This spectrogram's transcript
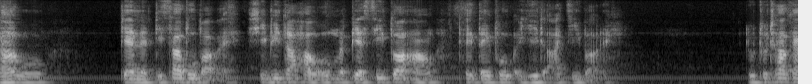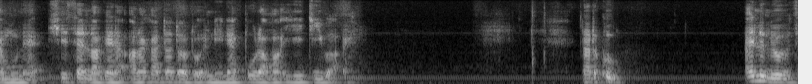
ရားကိုပြန်လည်တည်ဆောက်ဖို့ပါပဲရှိပြီးသားဟောက်ကိုမပျက်စီးသွားအောင်ထိမ့်သိမ့်ဖို့အရေးတအားကြီးပါတယ်လူထုထောက်ခံမှုနဲ့ရှေ့ဆက်လာခဲ့တဲ့အာရခတတ်တော်တို့အနေနဲ့ပို့တော်မှာအရေးကြီးပါတယ်နောက်တစ်ခုအဲ့လိုမျိုးဇ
